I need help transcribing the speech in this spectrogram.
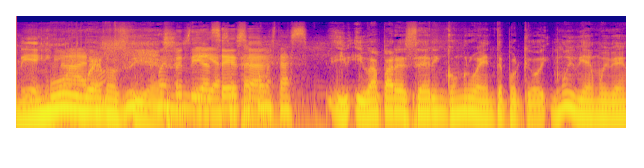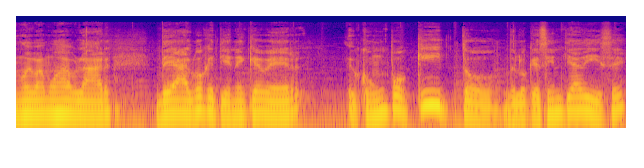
Muy buenos días. Buenos días, César. ¿Cómo estás? Y, va a parecer incongruente porque hoy, muy bien, muy bien, hoy vamos a hablar de algo que tiene que ver con un poquito de lo que Cintia dice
